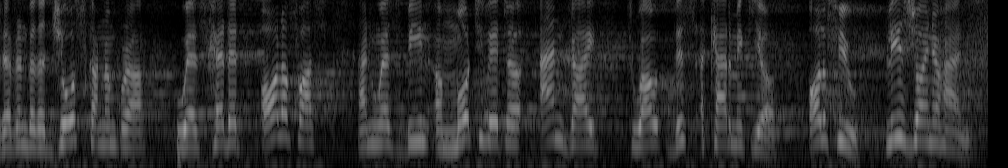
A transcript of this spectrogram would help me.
Reverend Brother Jose Kannampura, who has headed all of us and who has been a motivator and guide throughout this academic year. All of you, please join your hands.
